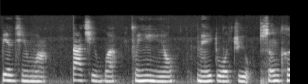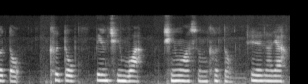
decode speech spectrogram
变青蛙大青蛙春游没多久。生蝌蚪蝌蚪变青蛙青蛙生蝌蚪谢谢大家。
